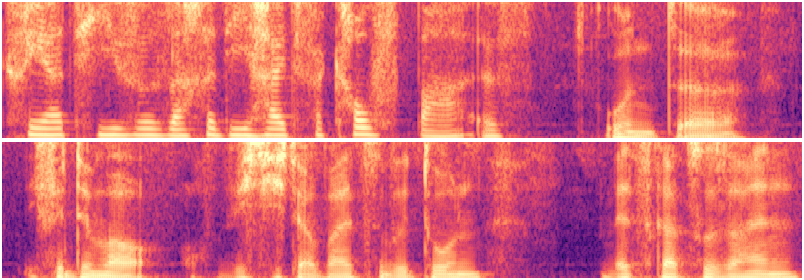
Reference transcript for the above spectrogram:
kreative Sache, die halt verkaufbar ist. Und äh, ich finde immer auch wichtig dabei zu betonen, Metzger zu sein,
